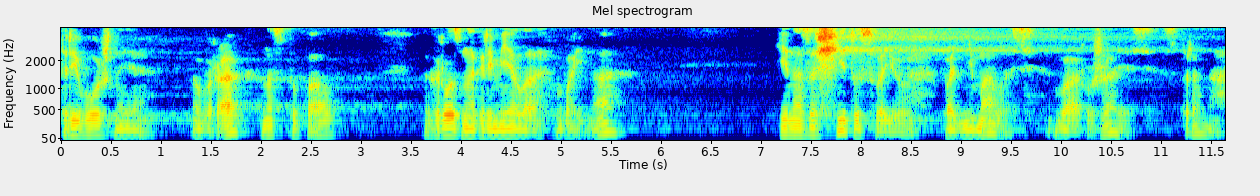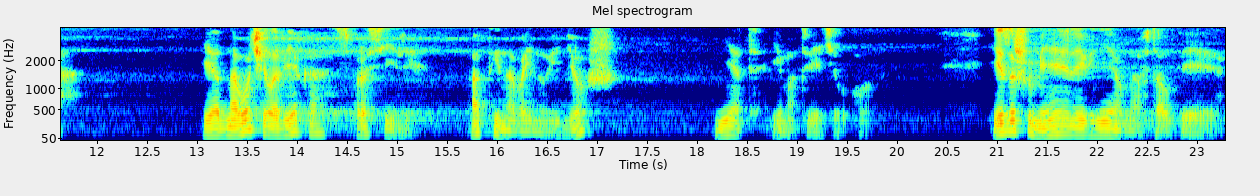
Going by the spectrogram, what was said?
тревожные, враг наступал, Грозно гремела война, И на защиту свою поднималась, вооружаясь, страна. И одного человека спросили, «А ты на войну идешь?» «Нет», — им ответил он. И зашумели гневно в толпе.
